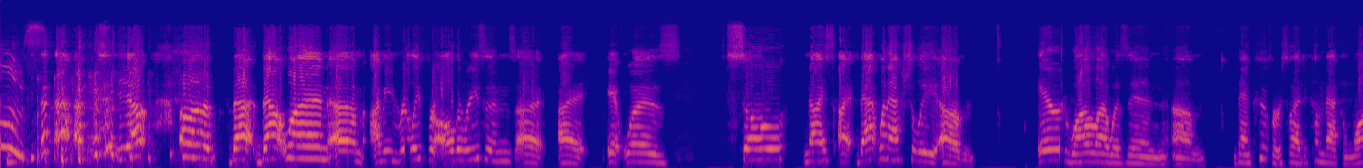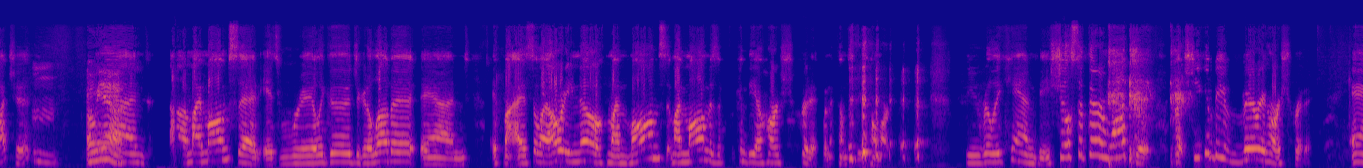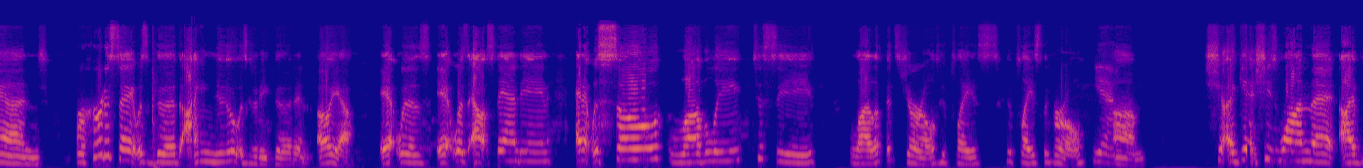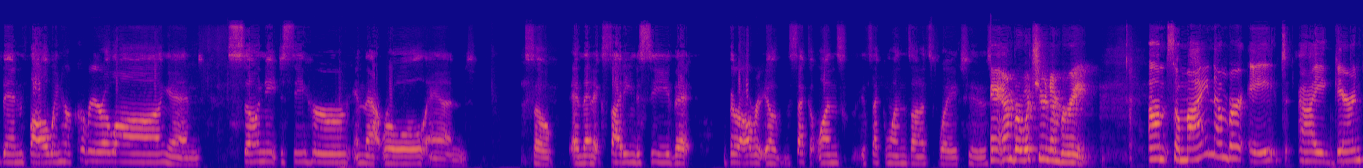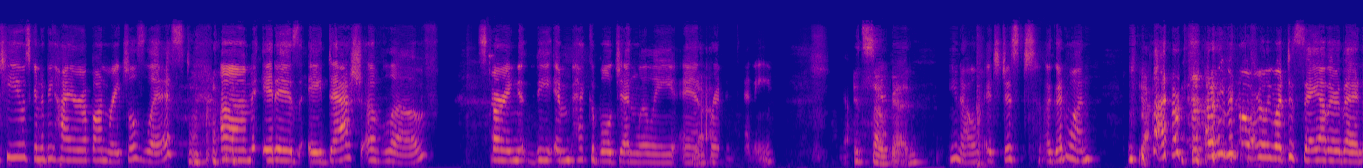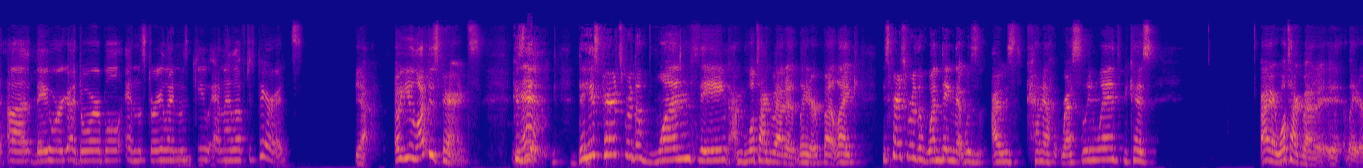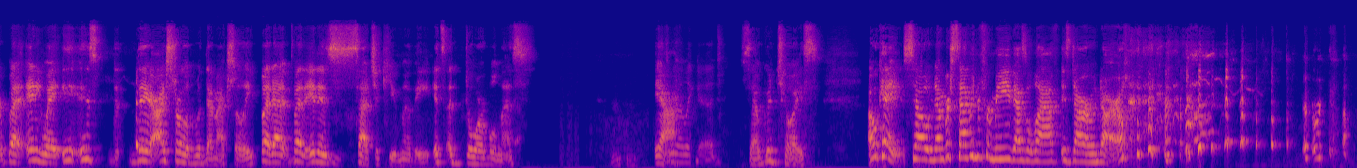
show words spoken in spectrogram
Close. yep. Uh, that that one. Um, I mean, really, for all the reasons, uh, I it was so nice. I that one actually um, aired while I was in um, Vancouver, so I had to come back and watch it. Mm. oh yeah. And uh, my mom said it's really good. You're gonna love it. And if my so I already know if my mom's my mom is a, can be a harsh critic when it comes to these Hallmark. She really can be. She'll sit there and watch it, but she can be a very harsh critic. And for her to say it was good, I knew it was gonna be good. And oh yeah, it was it was outstanding. And it was so lovely to see Lilah Fitzgerald, who plays who plays the girl, Yeah. um, she, again, she's one that I've been following her career along, and so neat to see her in that role. And so, and then exciting to see that they're already you know, the second one's the second one's on its way too. Hey, Amber, what's your number eight? Um, so my number eight, I guarantee you is going to be higher up on Rachel's list. um, it is a dash of love, starring the impeccable Jen Lilly and Yeah. Brendan Penny. it's so good. You know, it's just a good one. Yeah. I don't, I don't even know really what to say other than uh, they were adorable and the storyline was cute and I loved his parents. Yeah. Oh, you loved his parents because Yeah. his parents were the one thing. Um, we'll talk about it later, but like his parents were the one thing that was I was kind of wrestling with because. All right, we'll talk about it later. But anyway, his they I struggled with them actually, but uh, but it is such a cute movie. It's adorableness. Yeah. It's really good. So good choice. Okay, so number seven for me, you guys will laugh, is Darrow and Darrow. There we go.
